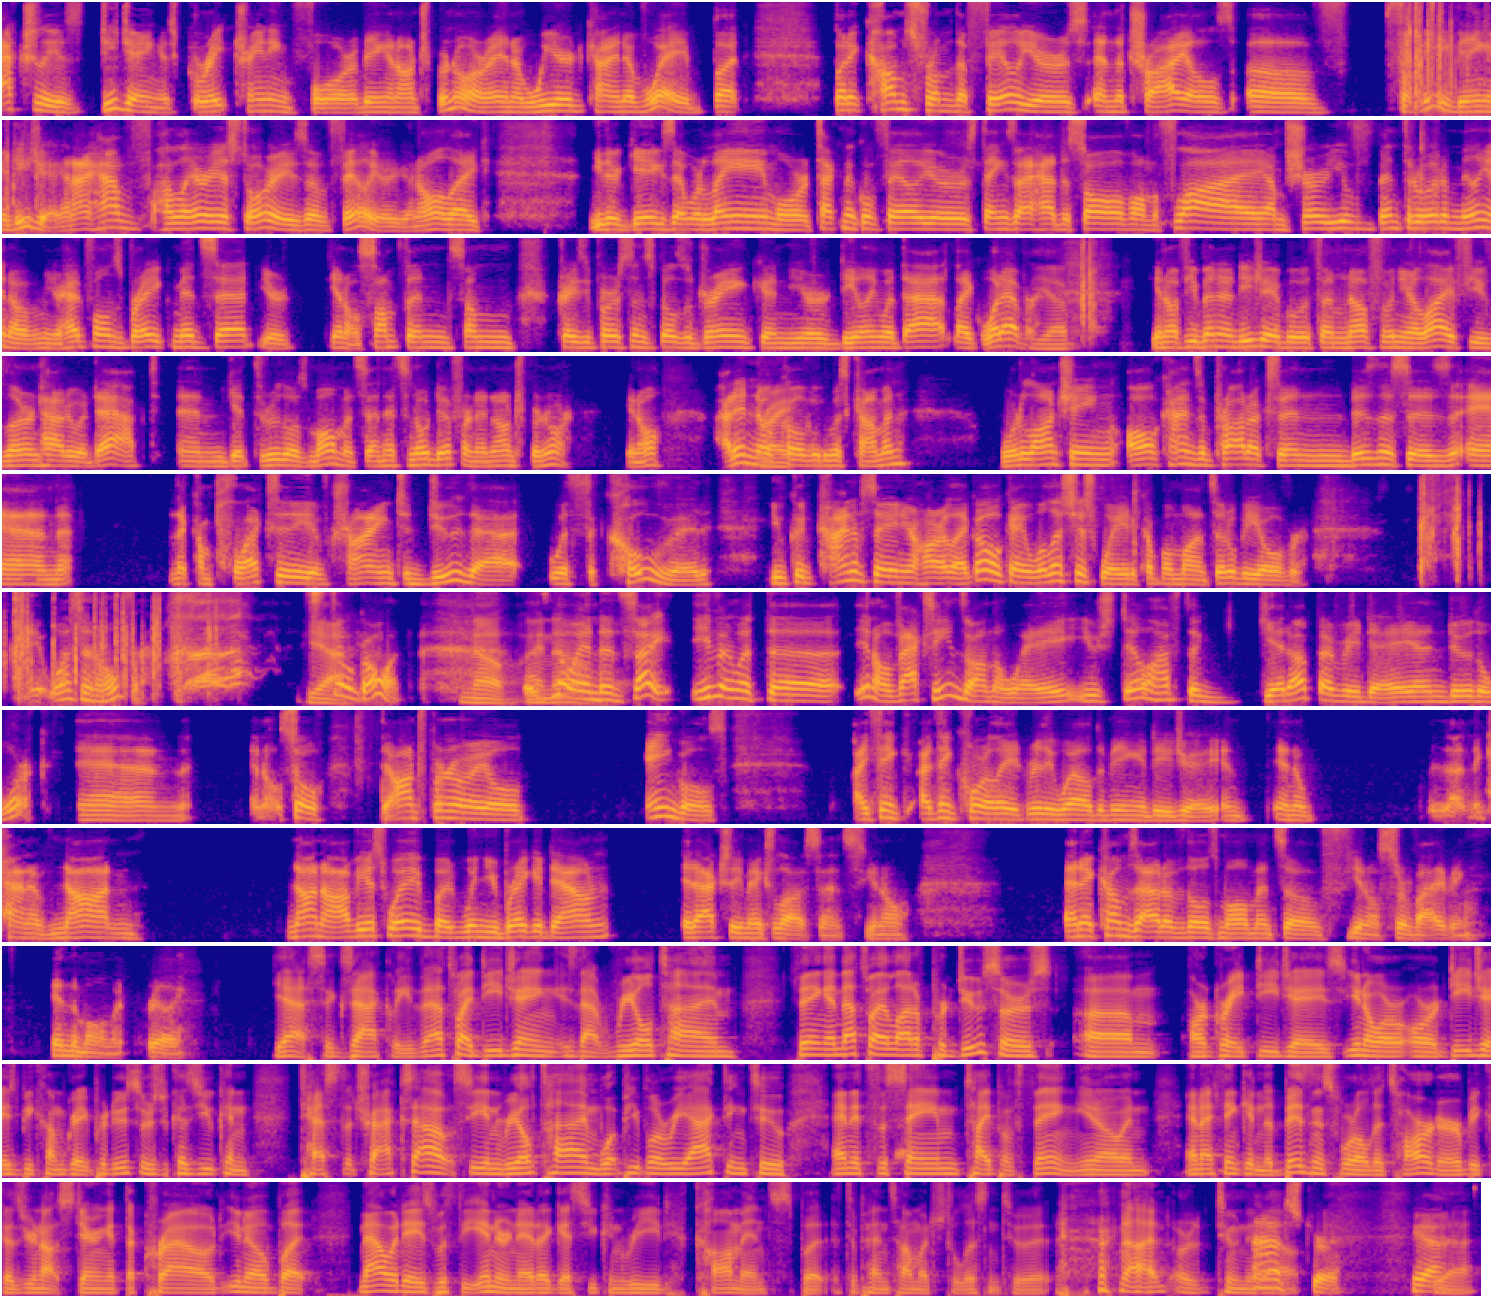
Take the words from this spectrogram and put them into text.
actually is DJing is great training for being an entrepreneur in a weird kind of way. But but it comes from the failures and the trials of for me being a DJ. And I have hilarious stories of failure, you know, like either gigs that were lame or technical failures, things I had to solve on the fly. I'm sure you've been through it a million of them. Your headphones break mid set, you're you know something some crazy person spills a drink and you're dealing with that like whatever yep. you know if you've been in a dj booth enough in your life you've learned how to adapt and get through those moments and it's no different in entrepreneur you know I didn't know right. COVID was coming. We're launching all kinds of products and businesses, and the complexity of trying to do that with the COVID, you could kind of say in your heart, like, oh, okay, well, let's just wait a couple months, it'll be over. It wasn't over. it's yeah. still going. No, there's no end in sight. Even with the you know vaccines on the way, you still have to get up every day and do the work. And you know, so the entrepreneurial angles, I think I think correlate really well to being a DJ in in a kind of non non obvious way, but when you break it down, it actually makes a lot of sense, you know. And it comes out of those moments of, you know, surviving in the moment, really. Yes, exactly. That's why DJing is that real time thing. And that's why a lot of producers um, are great DJs, you know, or, or DJs become great producers because you can test the tracks out, see in real time what people are reacting to, and it's the same type of thing, you know. And and I think in the business world it's harder because you're not staring at the crowd, you know. But nowadays with the internet, I guess you can read comments, but it depends how much to listen to it or not, or tune it That's out. That's true. Yeah.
